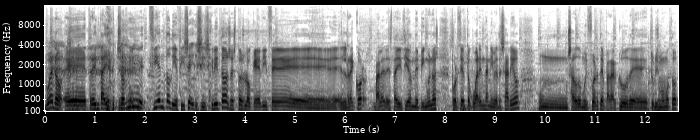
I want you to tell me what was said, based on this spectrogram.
Bueno, eh, 38.116 inscritos. Esto es lo que dice el récord, ¿vale? De esta edición de Pingüinos. Por cierto, 40 aniversario. Un saludo muy fuerte para el Club de Turismo Moto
